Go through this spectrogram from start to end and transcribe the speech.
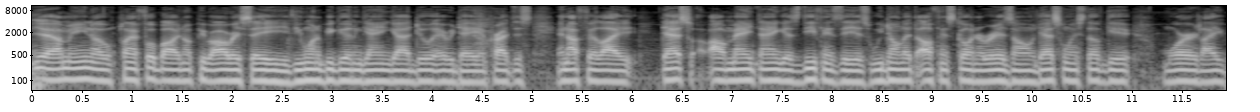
Yeah, I mean, you know, playing football, you know, people always say if you want to be good in game, you gotta do it every day in practice. And I feel like that's our main thing as defense is we don't let the offense go in the red zone. That's when stuff get more like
